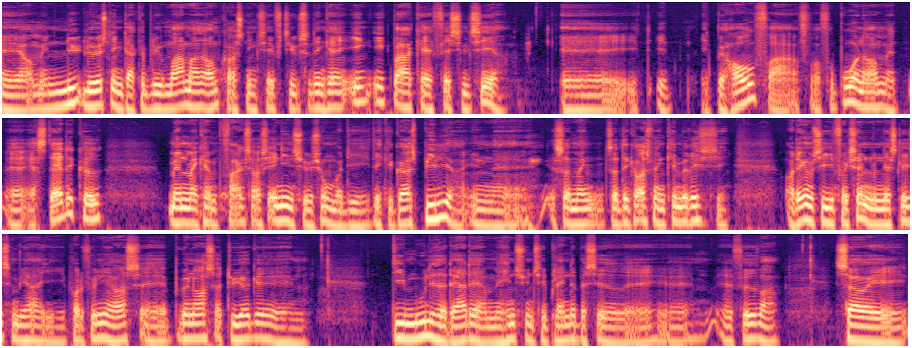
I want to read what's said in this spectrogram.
øh, om en ny løsning, der kan blive meget, meget omkostningseffektiv, så den kan ikke, ikke bare kan facilitere øh, et, et, et behov fra, for forbrugerne om at øh, erstatte kød, men man kan faktisk også ende i en situation, hvor de, det kan gøres billigere, end, øh, så, man, så det kan også være en kæmpe risici. Og det kan man sige, for eksempel Nestlé, som vi har i porteføljen, også, øh, begynder også at dyrke øh, de muligheder, der er der med hensyn til plantebaserede øh, øh, fødevarer. Så øh,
